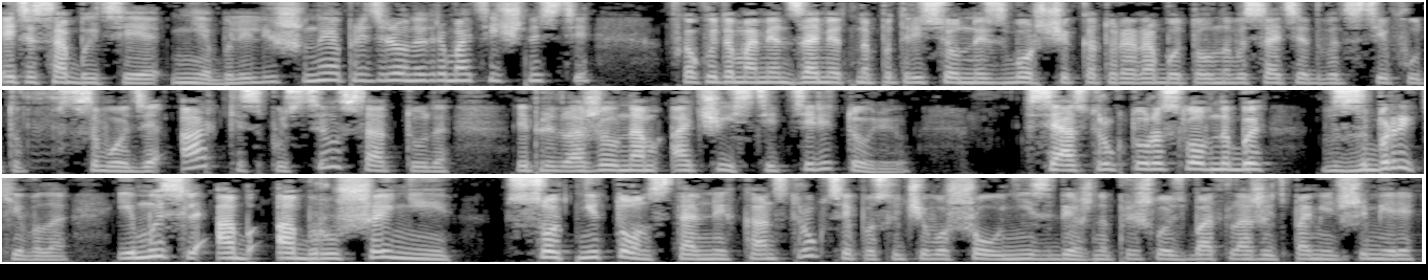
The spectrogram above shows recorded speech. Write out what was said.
Эти события не были лишены определенной драматичности. В какой-то момент заметно потрясенный сборщик, который работал на высоте 20 футов в своде арки, спустился оттуда и предложил нам очистить территорию. Вся структура словно бы взбрыкивала, и мысль об обрушении сотни тонн стальных конструкций, после чего шоу неизбежно пришлось бы отложить по меньшей мере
